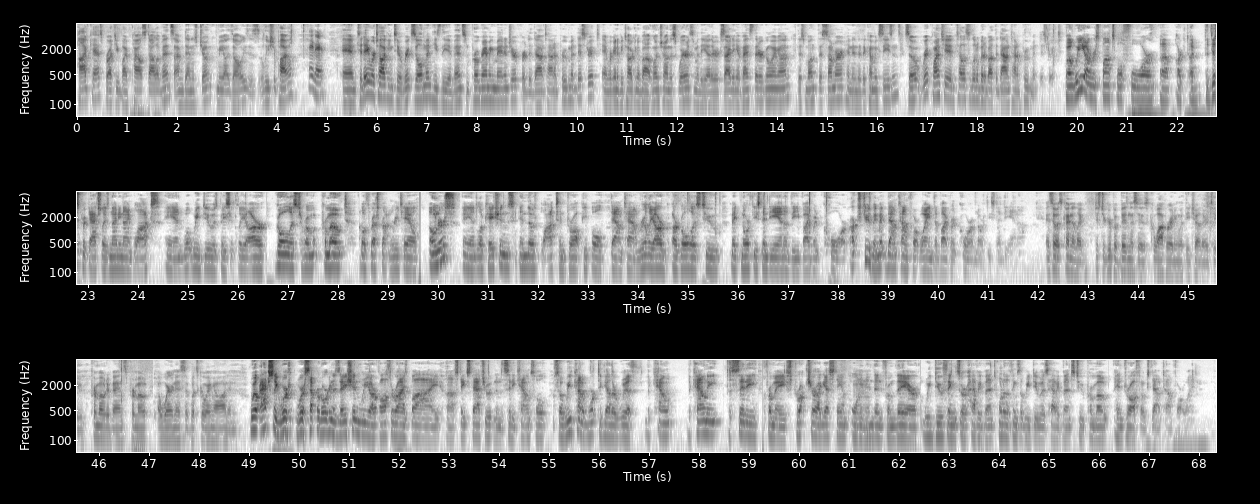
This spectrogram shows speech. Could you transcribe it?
Podcast brought to you by Pile Style Events. I'm Dennis Junk. Me, as always, is Alicia Pile. Hey there. And today we're talking to Rick Zolman. He's the events and programming manager for the Downtown Improvement District. And we're going to be talking about Lunch on the Square and some of the other exciting events that are going on this month, this summer, and into the coming seasons. So, Rick, why don't you tell us a little bit about the Downtown Improvement District? Well, we are responsible for uh, our, uh, the district actually is 99 blocks. And what we do is basically our goal is to prom- promote both restaurant and retail owners and locations in those blocks and draw people downtown. Really, our, our goal is to make Northeast Indiana the vibrant core, or excuse me, make downtown Fort Wayne the vibrant core of Northeast Indiana. And so it's kind of like just a group of businesses cooperating with each other to promote events, promote awareness of what's going on, and well, actually, we're, we're a separate organization. We are authorized by uh, state statute and the city council. So we kind of work together with the count the county, the city, from a structure, I guess, standpoint. Mm-hmm. And then from there, we do things or have events. One of the things that we do is have events to promote and draw folks downtown Fort Wayne.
